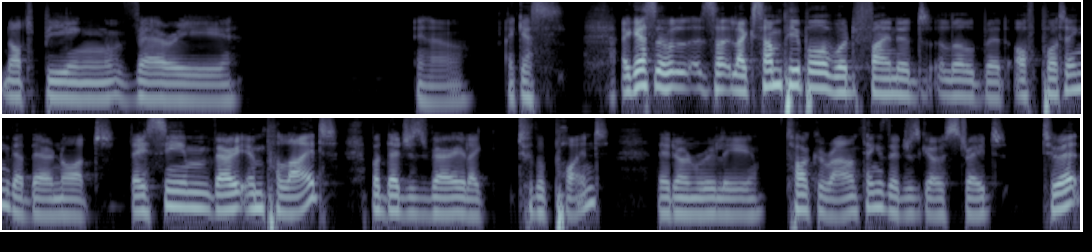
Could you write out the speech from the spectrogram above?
not being very you know i guess i guess uh, so, like some people would find it a little bit off-putting that they're not they seem very impolite but they're just very like to the point. They don't really talk around things they just go straight to it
